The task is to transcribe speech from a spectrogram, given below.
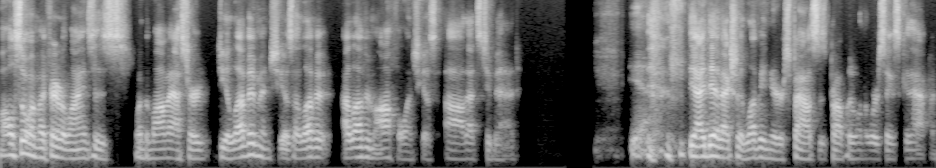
also one of my favorite lines is when the mom asked her, "Do you love him?" and she goes, "I love it. I love him awful." And she goes, "Oh, that's too bad." Yeah. the idea of actually loving your spouse is probably one of the worst things that could happen.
